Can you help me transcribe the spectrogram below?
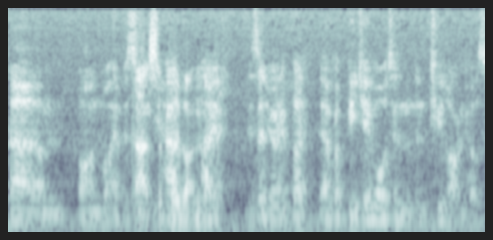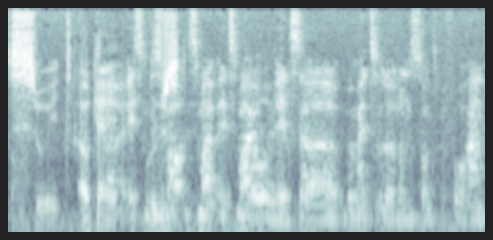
um, on whatever song That's you the play have. button I- there. is that your only play? I've got PJ Morton and two Lauryn Hill songs. sweet. Okay, Uh, it's, We'll it's, just- my, it's my it's my old, it's uh we're meant to load on the songs beforehand.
